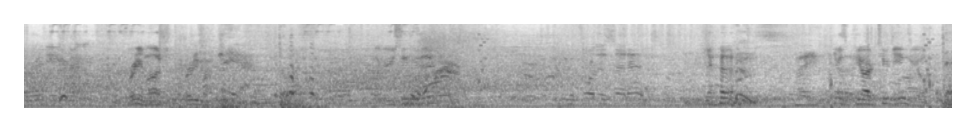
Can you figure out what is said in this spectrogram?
already? pretty much. Pretty much. Yeah. Have you seen the game? Before this set ends. Yeah. he was PR two games ago. Okay.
